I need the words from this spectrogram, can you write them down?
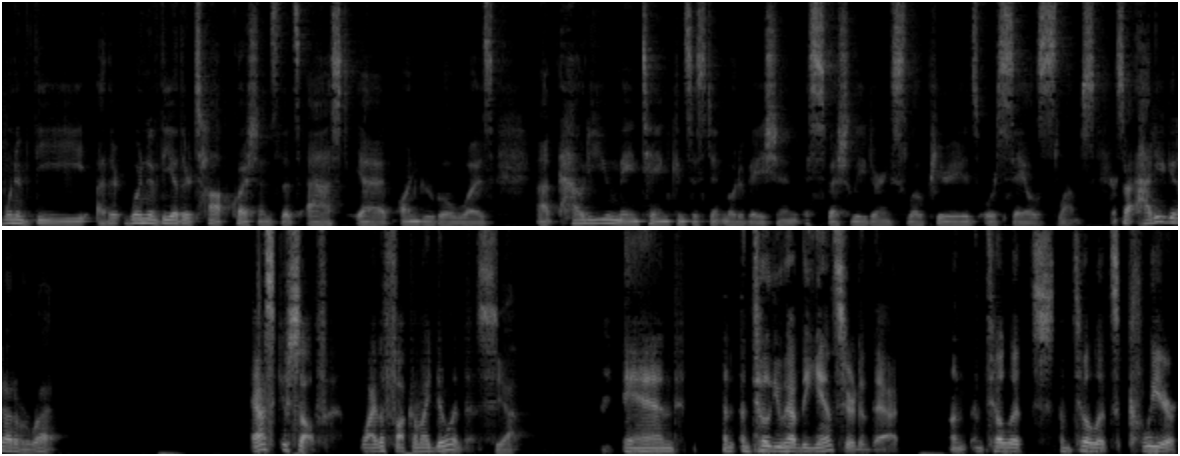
One of the other one of the other top questions that's asked uh, on Google was, uh, "How do you maintain consistent motivation, especially during slow periods or sales slumps?" So, how do you get out of a rut? ask yourself, why the fuck am I doing this? Yeah. And until you have the answer to that, until it's until it's clear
